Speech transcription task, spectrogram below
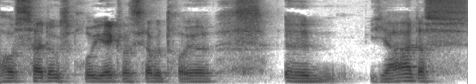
Hauszeitungsprojekt, was ich da betreue, äh, ja, dass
